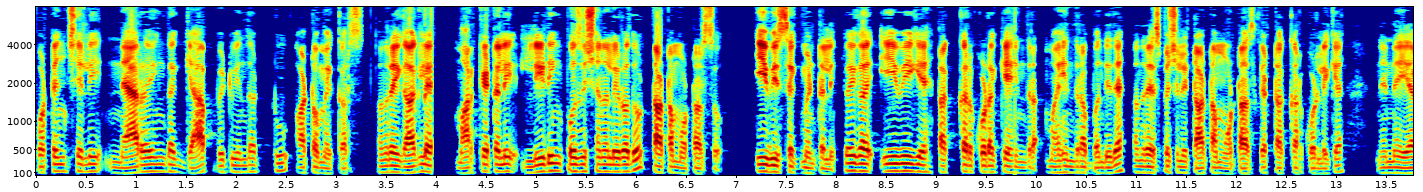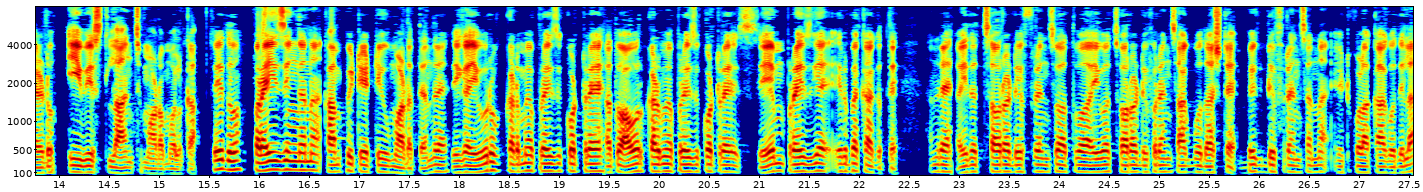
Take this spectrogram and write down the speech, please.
potentially narrowing the gap between the two auto makers ಅಂದ್ರೆ ಈಗಾಗಲೇ ಮಾರ್ಕೆಟ್ ಅಲ್ಲಿ ಲೀಡಿಂಗ್ ಪೊಸಿಷನ್ ಅಲ್ಲಿ ಇರೋದು ಟಾಟಾ ಮೋಟಾರ್ಸ್ ಇವಿ ಸೆಗ್ಮೆಂಟ್ ಅಲ್ಲಿ. ಈಗ ಇವಿಗೆ ಟಕ್ಕರ್ ಕೊಡಕ್ಕೆ ಹಿಂದ್ರ, ಮಹೀಂದ್ರ ಬಂದಿದೆ. ಅಂದ್ರೆ ಎಸ್ಪೆಷಲಿ ಟಾಟಾ ಮೋಟಾರ್ಸ್ಗೆ ಟಕ್ಕರ್ ಕೊಡ್ಲಿಕ್ಕೆ ನಿನ್ನೆ ಎರಡು ಇವಿಸ್ ಲಾಂಚ್ ಮಾಡೋ ಮೂಲಕ. ಇದು ಪ್ರೈಸಿಂಗ್ ಅನ್ನ ಕಾಂಪಿಟೇಟಿವ್ ಮಾಡುತ್ತೆ. ಅಂದ್ರೆ ಈಗ ಇವರು ಕಡಿಮೆ ಪ್ರೈಸ್ ಕೊಟ್ರೆ ಅಥವಾ ಅವ್ರು ಕಡಿಮೆ ಪ್ರೈಸ್ ಕೊಟ್ರೆ ಸೇಮ್ ಪ್ರೈಸ್ಗೆ ಇರಬೇಕಾಗುತ್ತೆ. ಅಂದ್ರೆ ಐವತ್ ಸಾವಿರ ಡಿಫರೆನ್ಸ್ ಅಥವಾ ಐವತ್ ಸಾವಿರ ಡಿಫರೆನ್ಸ್ ಆಗ್ಬೋದು ಅಷ್ಟೇ. ಬಿಗ್ ಡಿಫರೆನ್ಸ್ ಅನ್ನ ಇಟ್ಕೊಳಕ್ ಆಗೋದಿಲ್ಲ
